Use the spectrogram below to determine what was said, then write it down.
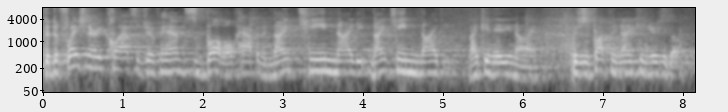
The deflationary collapse of Japan's bubble happened in 1990, 1990, 1989, which is approximately 19 years ago.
